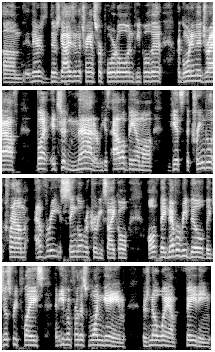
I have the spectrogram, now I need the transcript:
Um, there's there's guys in the transfer portal and people that are going into the draft, but it shouldn't matter because Alabama gets the cream de la creme every single recruiting cycle. All they never rebuild, they just replace. And even for this one game, there's no way I'm fading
